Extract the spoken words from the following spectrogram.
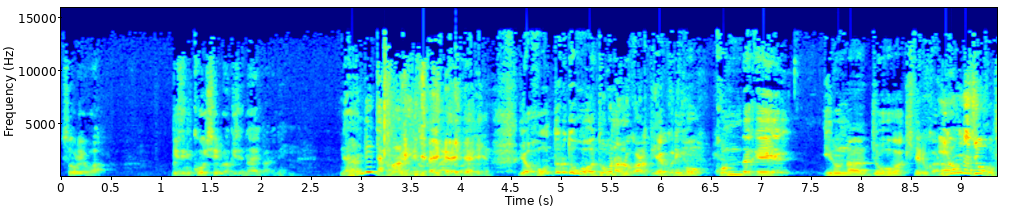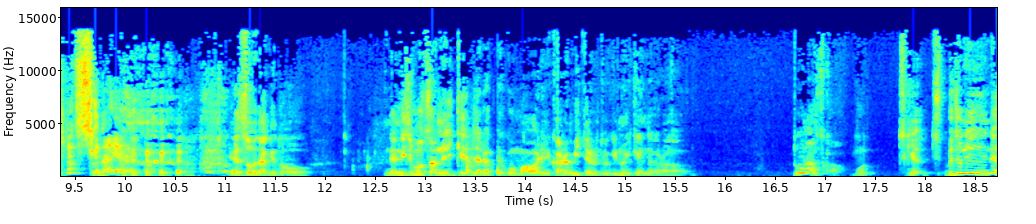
それは。別に恋してるわけじゃないからね。なんで黙るのいやいやいやいやいや本当のところはどうなのかなって逆にもうこんだけいろんな情報が来てるからいろんな情報2つしかないやないか。いやそうだけどね西本さんの意見じゃなくてこう周りから見てる時の意見だからどうなんですか？もう付き合別にね、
